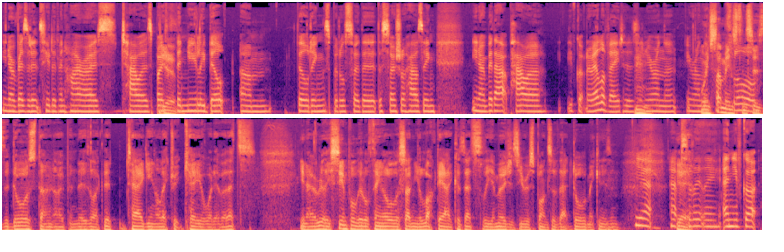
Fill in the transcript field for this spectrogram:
you know, residents who live in high-rise towers, both Yeah. the newly built um, buildings, but also the the social housing. You know, without power, you've got no elevators, and Mm. you're on the you're on Or the in some floor. instances, the doors don't open. There's like the tag in electric key or whatever. That's you know a really simple little thing. All of a sudden, you're locked out because that's the emergency response of that door mechanism. Mm. Yeah, absolutely. And you've got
